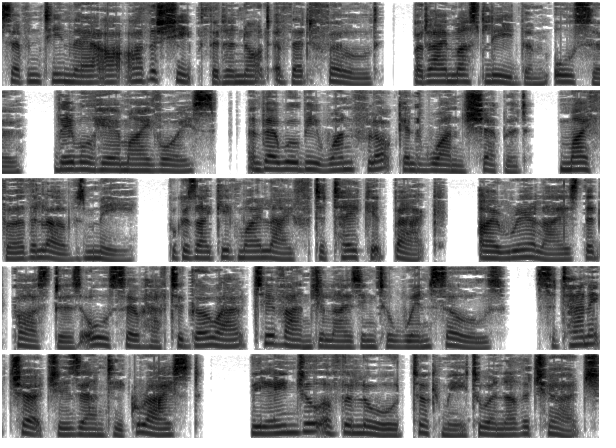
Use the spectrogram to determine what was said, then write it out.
17 There are other sheep that are not of that fold, but I must lead them also, they will hear my voice, and there will be one flock and one shepherd. My Father loves me, because I give my life to take it back. I realize that pastors also have to go out evangelizing to win souls. Satanic churches Antichrist. The angel of the Lord took me to another church.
